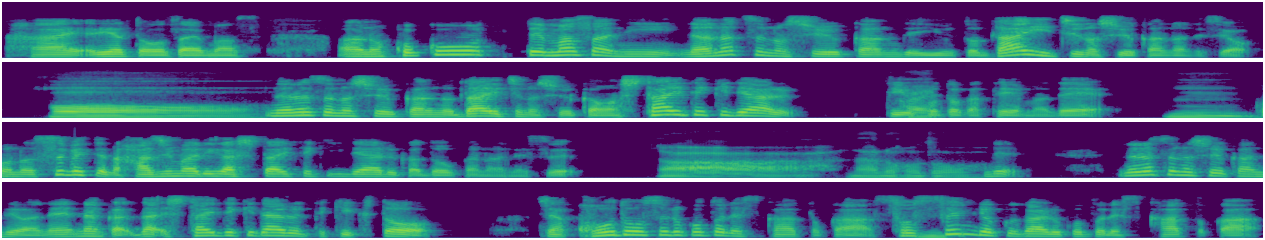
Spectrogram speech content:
はい。ありがとうございます。あの、ここってまさに7つの習慣で言うと第一の習慣なんですよ。うはあ。7つの習慣の第一の習慣は主体的であるっていうことがテーマで、うん。このすべての始まりが主体的であるかどうかなんです。ああ、なるほど。で、7つの習慣ではね、なんかだ主体的であるって聞くと、じゃあ行動することですかとか、率先力があることですかとか、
